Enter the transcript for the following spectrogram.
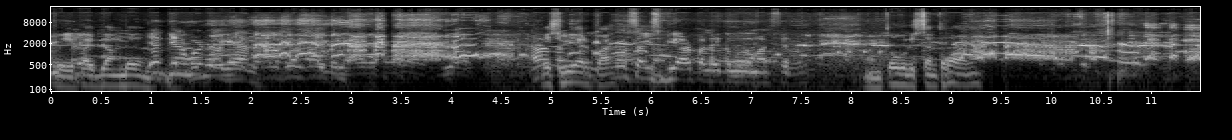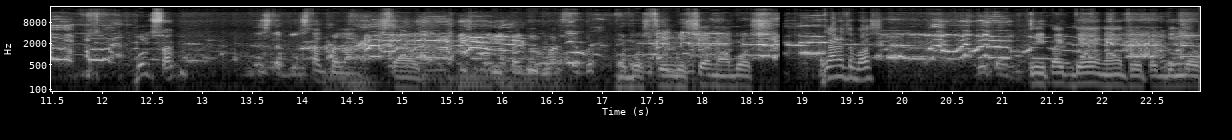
3-5 lang din. Yan, Gilmore talaga yan. SBR pa. Sa SBR pala itong mga master. Ang tulis ng tuwa. Ano? Bullstag. Pala. Stag. Ito yung master. May boss tulis yan mga boss. Magkano to boss? 3-5 din eh. 3-5 din daw.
